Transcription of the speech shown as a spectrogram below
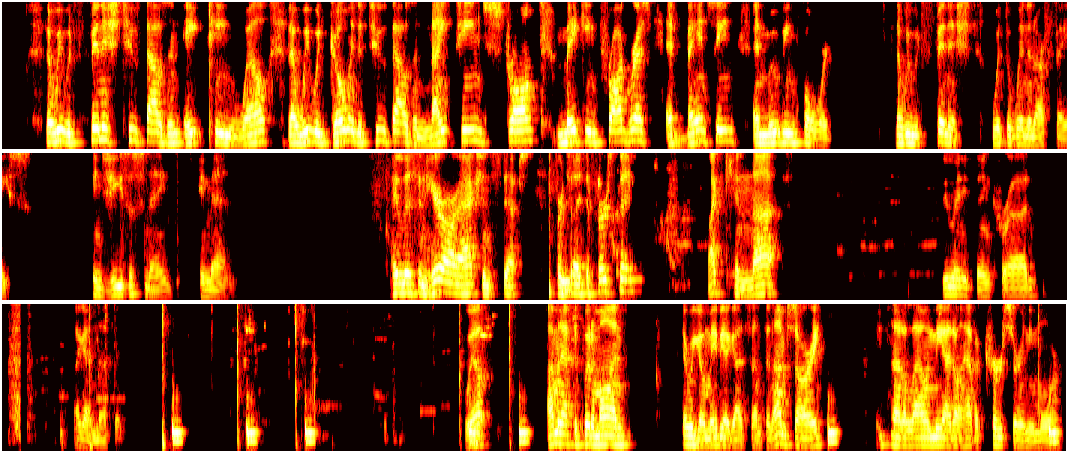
that we would finish 2018 well, that we would go into 2019 strong, making progress, advancing, and moving forward, that we would finish with the wind in our face. In Jesus' name, amen. Hey, listen, here are our action steps for tonight. The first thing, I cannot do anything, crud. I got nothing. Well, I'm gonna have to put them on. There we go. Maybe I got something. I'm sorry. It's not allowing me. I don't have a cursor anymore.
